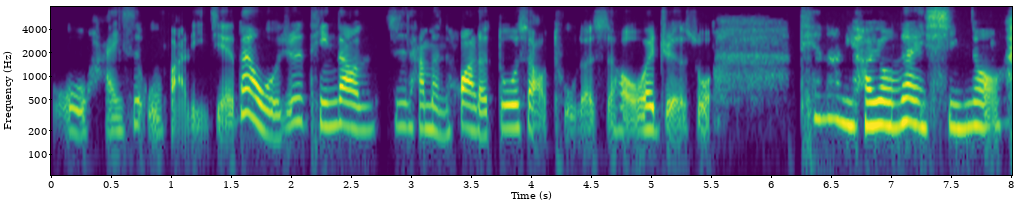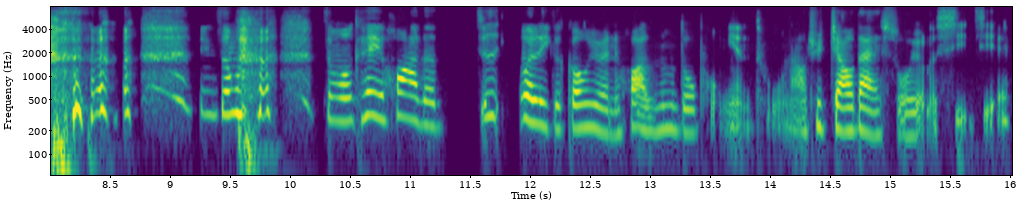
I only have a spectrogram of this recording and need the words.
我还是无法理解。但我就是听到就是他们画了多少图的时候，我会觉得说，天哪，你好有耐心哦！你怎么怎么可以画的？就是为了一个公园，你画了那么多剖面图，然后去交代所有的细节。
